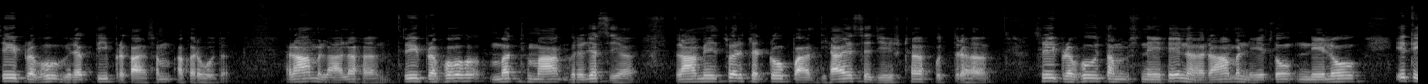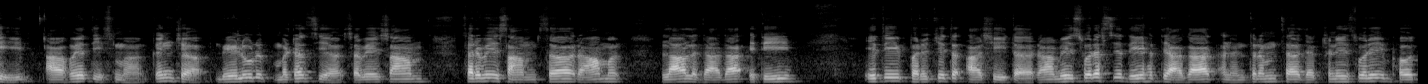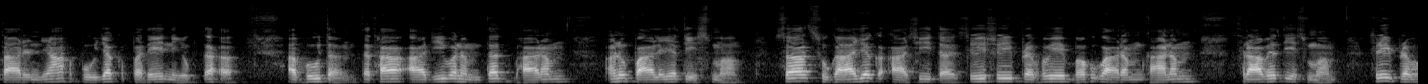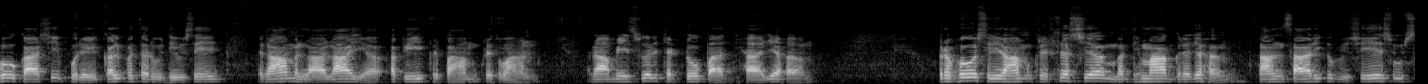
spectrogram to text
श्री प्रभु विरक्ति प्रकाशम अकरोत्। रामलाल श्री प्रभो मध्यमाग्रजस्य रामेश्वर चट्टोपाध्याय से ज्येष्ठ पुत्र श्री प्रभु तम स्नेहेन राम नेतो नेलो इति आह्वयति स्म। किंच से सर्वेषां सर्वेषां स रामलालदादा इति इति परिचित आसीत्। रामेश्वरस्य देहत्यागात् अनन्तरं स दक्षिणेश्वरे भवतारिण्याः पूजकपदे नियुक्तः अभूत। तथा आजीवनं तद्भारम् अनुपालयति स्म। स सुगायक आसीत। श्री श्री प्रभवे बहुवार गानम श्रावती स्म। श्री प्रभु काशीपुरे कल्पतरु दिवसे रामलालाय अपि कृपा कृतवान्। रामेश्वर प्रभो श्रीरामकृष्ण से मध्यमाग्रज। सांसारिक विषयेषु स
